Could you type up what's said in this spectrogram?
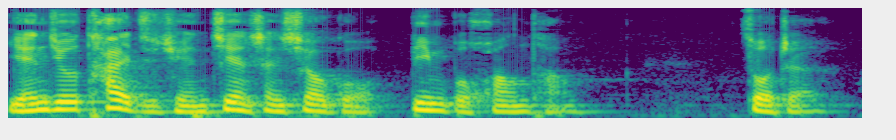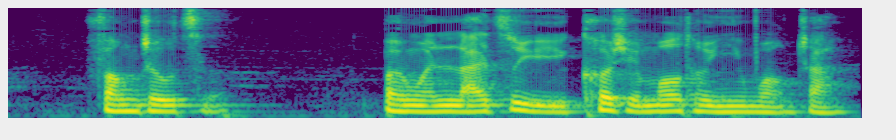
研究太极拳健身效果并不荒唐。作者：方舟子。本文来自于科学猫头鹰网站。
